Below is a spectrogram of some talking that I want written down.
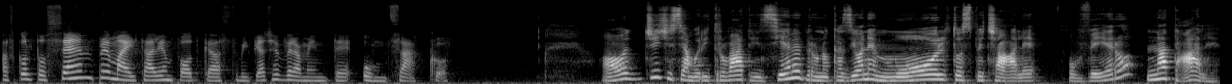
Ascolto sempre My Italian Podcast, mi piace veramente un sacco. Oggi ci siamo ritrovate insieme per un'occasione molto speciale, ovvero Natale.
